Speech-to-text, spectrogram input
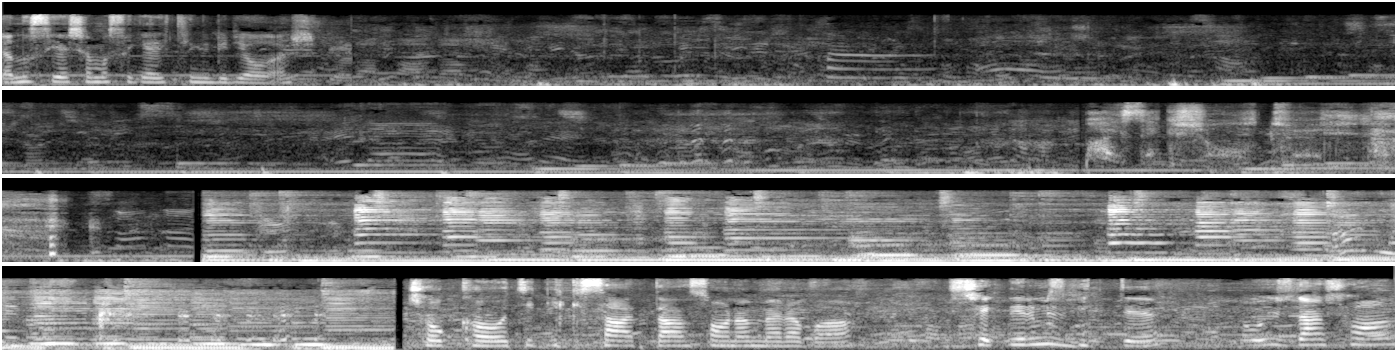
ya nasıl yaşaması gerektiğini biliyorlar. Bisexual Çok kaotik iki saatten sonra merhaba. Çiçeklerimiz bitti. O yüzden şu an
